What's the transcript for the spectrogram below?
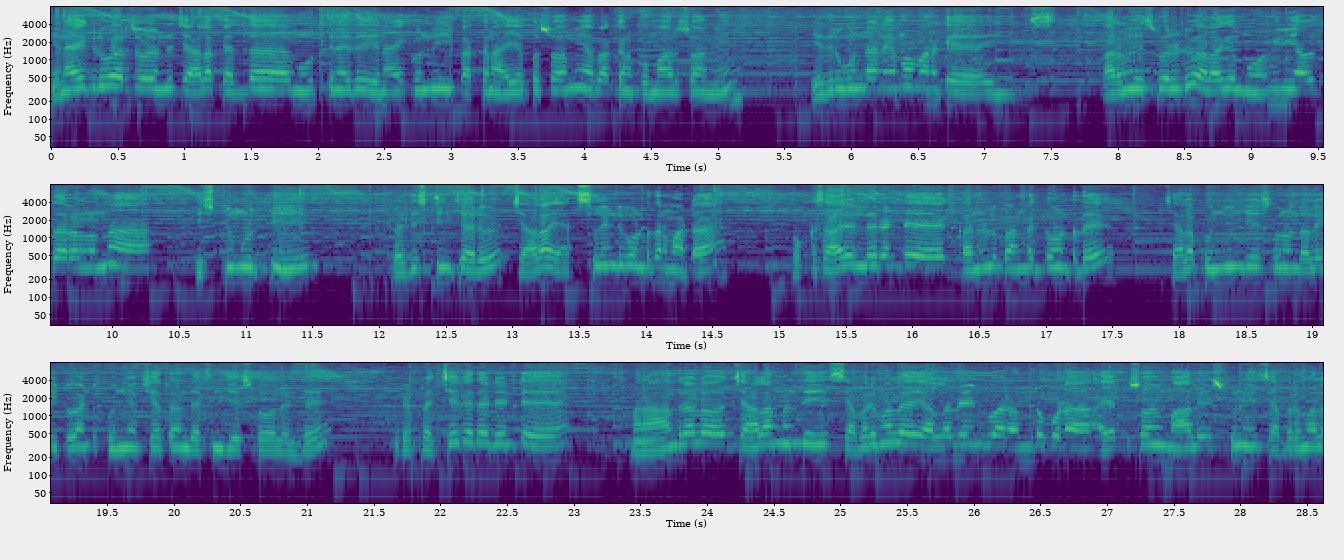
వినాయకుడి వారు చూడండి చాలా పెద్ద మూర్తిని అయితే వినాయకుడిని ఈ పక్కన అయ్యప్ప స్వామి ఆ పక్కన కుమారస్వామి ఎదురుగుండానేమో మనకి పరమేశ్వరుడు అలాగే మోహిని అవతారంలో ఉన్న విష్ణుమూర్తి ప్రతిష్ఠించారు. చాలా ఎక్సలెంట్గా ఉంటుంది అనమాట ఒక్కసారి వెళ్ళారంటే కన్నులు పండగగా ఉంటుంది. చాలా పుణ్యం చేసుకుని ఉండాలి. ఇటువంటి పుణ్యక్షేత్రం దర్శనం చేసుకోవాలంటే. ఇక్కడ ప్రత్యేకత ఏంటంటే మన ఆంధ్రాలో చాలామంది శబరిమల వెళ్ళలేని వారందరూ కూడా అయ్యప్ప స్వామి మాల వేసుకుని శబరిమల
